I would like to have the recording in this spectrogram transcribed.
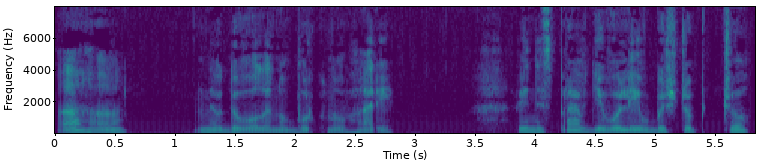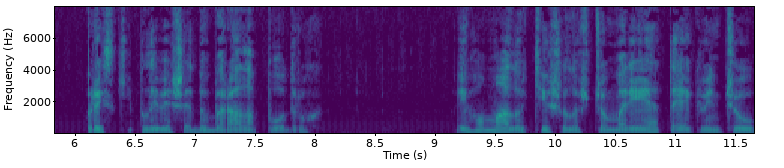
Ага, невдоволено буркнув Гаррі. Він і справді волів би, щоб Чо прискіпливіше добирала подруг. Його мало тішило, що Марієта, як він чув,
